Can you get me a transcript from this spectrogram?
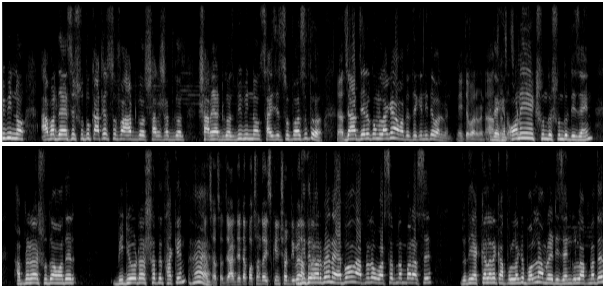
বিভিন্ন আবার দেয় আছে শুধু কাঠের সোফা আট গজ সাড়ে সাত গজ সাড়ে আট গজ বিভিন্ন সাইজের সোফা আছে তো? আচ্ছা, যার যেরকম লাগে আমাদের থেকে নিতে পারবেন। নিতে পারবেন। আচ্ছা, দেখেন আচ্ছা, আচ্ছা। অনেক সুন্দর সুন্দর ডিজাইন। আপনারা শুধু আমাদের ভিডিওটার সাথে থাকেন হ্যাঁ। আচ্ছা আচ্ছা যার যেটা পছন্দ স্ক্রিনশট দিবেন দিতে পারবেন এবং আপনারা হোয়াটসঅ্যাপ নাম্বার আছে। যদি এক কালারে কাপড় লাগে বললে আমরা এই ডিজাইনগুলো আপনাদের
